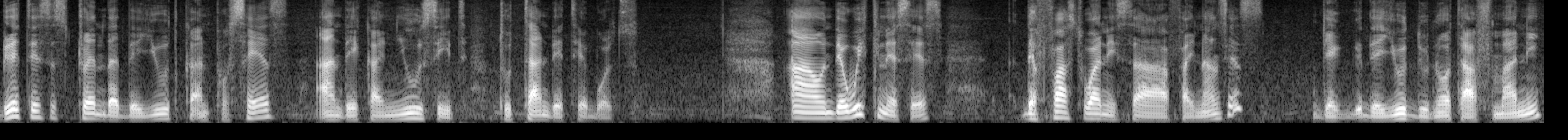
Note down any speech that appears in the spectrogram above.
greatest strength that the youth can possess and they can use it to turn the tables on the weaknesses, the first one is uh, finances. The, the youth do not have money,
